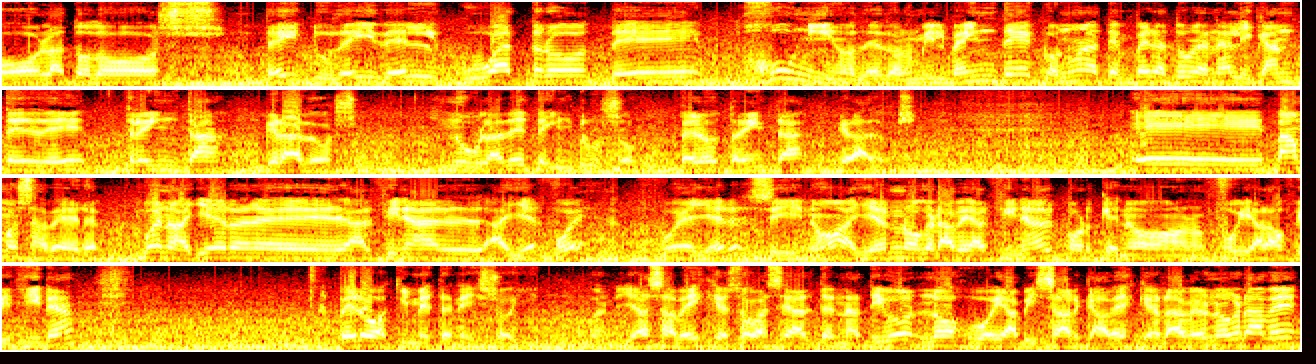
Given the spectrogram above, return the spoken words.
Hola a todos. Day to day del 4 de junio de 2020 con una temperatura en Alicante de 30 grados. Nubladete incluso, pero 30 grados. Eh, vamos a ver. Bueno, ayer eh, al final. ¿Ayer fue? ¿Fue ayer? Sí, ¿no? Ayer no grabé al final porque no fui a la oficina. Pero aquí me tenéis hoy. Bueno, ya sabéis que eso va a ser alternativo. No os voy a avisar cada vez que grabe o no grabe.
